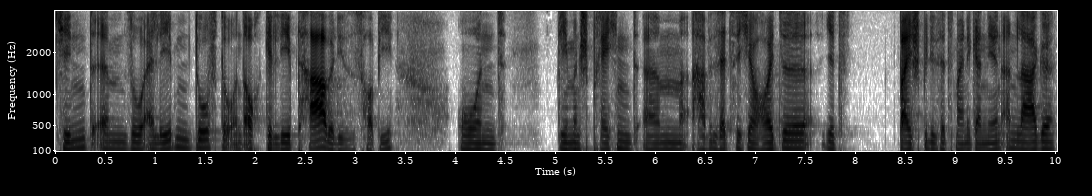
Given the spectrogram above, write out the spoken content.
Kind ähm, so erleben durfte und auch gelebt habe, dieses Hobby. Und dementsprechend ähm, habe, setze ich ja heute jetzt Beispiel ist jetzt meine Garnierenanlage,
